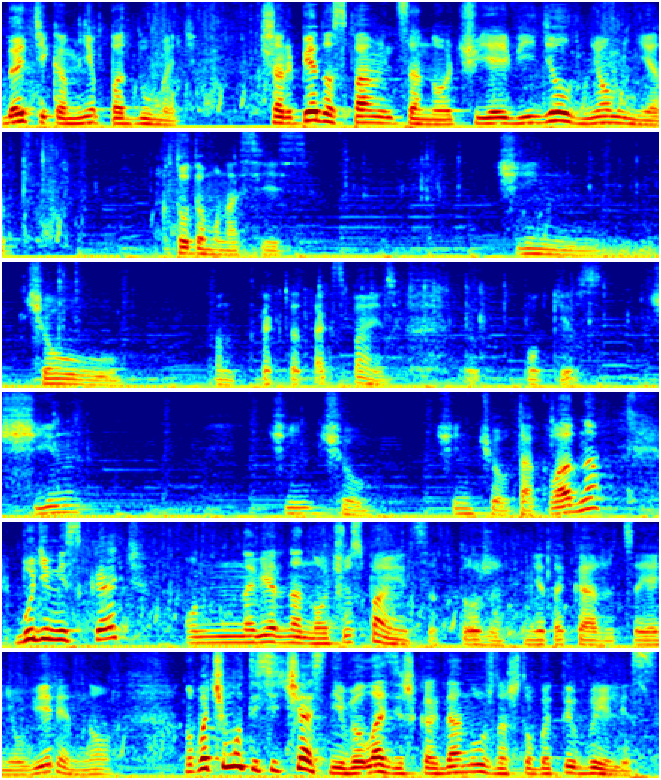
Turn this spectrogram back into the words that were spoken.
Дайте-ка мне подумать. Sharpedo спавнится ночью, я видел, днем нет. Кто там у нас есть? Chin... Chou... Он как-то так спавнится. Покерс... Chin... Chinchou. Chinchou. Так, ладно. Будем искать. Он, наверное, ночью спавнится тоже, мне так кажется. Я не уверен, но... Ну почему ты сейчас не вылазишь, когда нужно, чтобы ты вылез?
